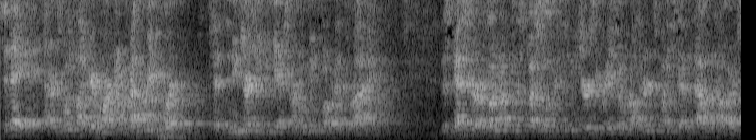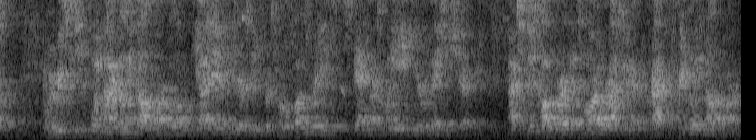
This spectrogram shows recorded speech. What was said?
Today, at our 25-year mark, I'm proud to report that the New Jersey Yips are moving forward and thriving. This past year, our fund run for the Special Olympics of New Jersey raised over $127,000, and we reached the $2.9 million mark along with PIA of New Jersey for total funds raised spanning our 28-year relationship. I actually just caught word that tomorrow we're actually going to crack the $3 million mark.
